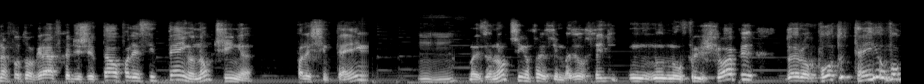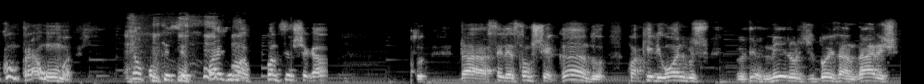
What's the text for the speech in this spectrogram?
na fotográfica digital? Eu falei assim: tenho, não tinha. Eu falei assim: tenho. Uhum. Mas eu não tinha. Eu falei assim: mas eu sei que no, no free shop do aeroporto tem, eu vou comprar uma. Não, porque você faz uma. Quando você chegar da seleção chegando com aquele ônibus vermelho de dois andares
